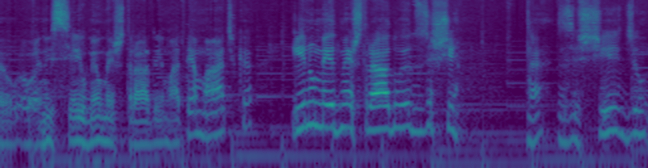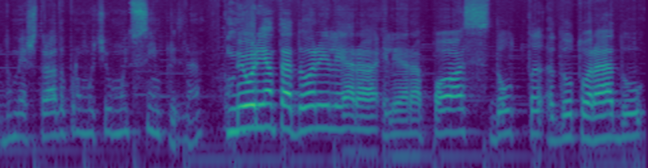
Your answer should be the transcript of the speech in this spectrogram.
eu, eu iniciei o meu mestrado em matemática e no meio do mestrado eu desisti. Né? Desisti de, do mestrado por um motivo muito simples. Né? O meu orientador ele era, ele era pós-doutorado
